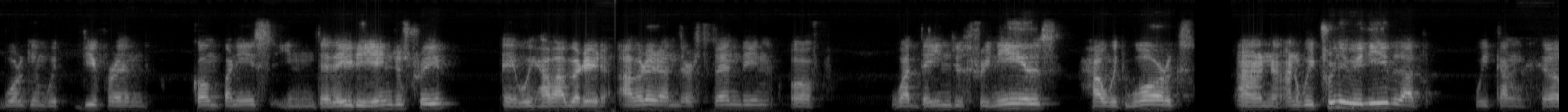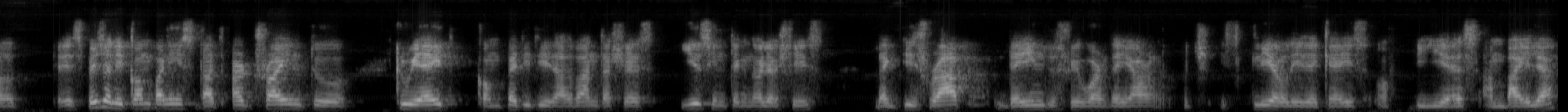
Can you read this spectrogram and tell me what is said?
working with different companies in the dairy industry, uh, we have a better, a better understanding of what the industry needs, how it works, and, and we truly believe that we can help, especially companies that are trying to create competitive advantages using technologies like disrupt the industry where they are, which is clearly the case of VES and Vila.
